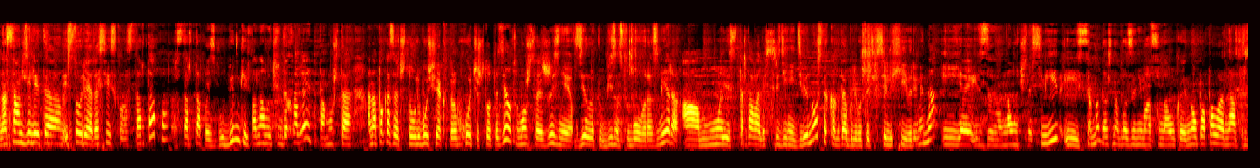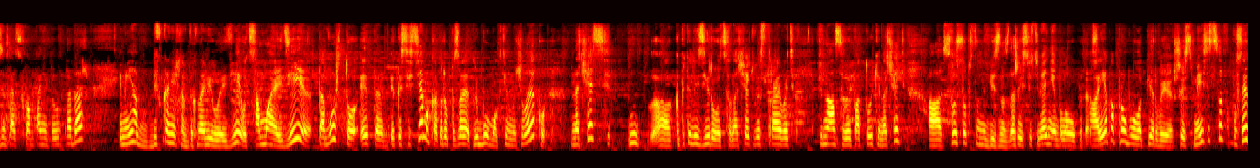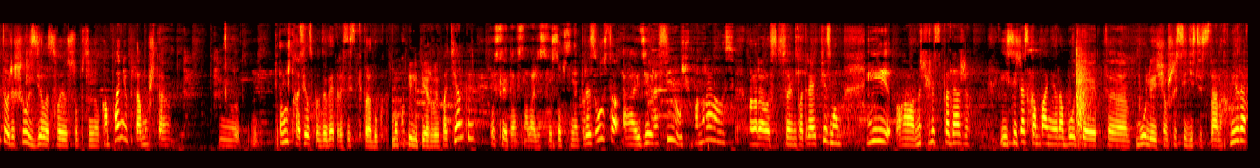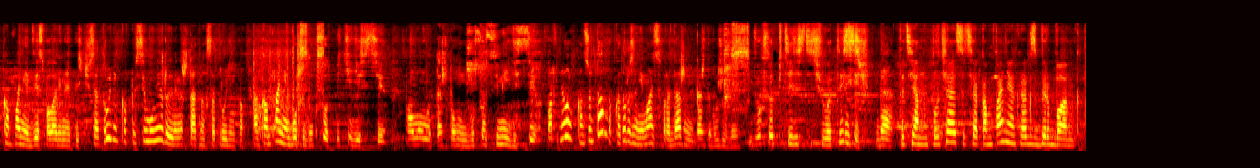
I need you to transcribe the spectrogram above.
На самом деле это история российского стартапа, стартапа из глубинки. Она очень вдохновляет, потому что она показывает, что любой человек, который хочет что-то делать, может в своей жизни сделать бизнес любого размера. А мы стартовали в середине 90-х, когда были вот эти все лихие времена, и я из научной семьи, и сама должна была заниматься наукой, но попала на презентацию компании продаж, и меня бесконечно вдохновила идея, вот сама идея того, что это экосистема, которая позволяет любому активному человеку начать ну, а, капитализироваться, начать выстраивать финансовые потоки, начать а, свой собственный бизнес, даже если у тебя не было опыта. А я попробовала первые шесть месяцев, после этого решила сделать свою собственную компанию, потому что Потому что хотелось продвигать российский продукт. Мы купили первые патенты, после этого основали свое собственное производство, а идея России очень понравилась, понравилась своим патриотизмом, и а, начались продажи. И сейчас компания работает э, более чем в 60 странах мира. В компании 2500 сотрудников по всему миру, именно штатных сотрудников. А в компании больше 250, по-моему, даже, по-моему, 270 партнеров, консультантов, которые занимаются продажами божий день. 250 чего? Тысяч? Тысяч, да. Татьяна, получается, у тебя компания как Сбербанк.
